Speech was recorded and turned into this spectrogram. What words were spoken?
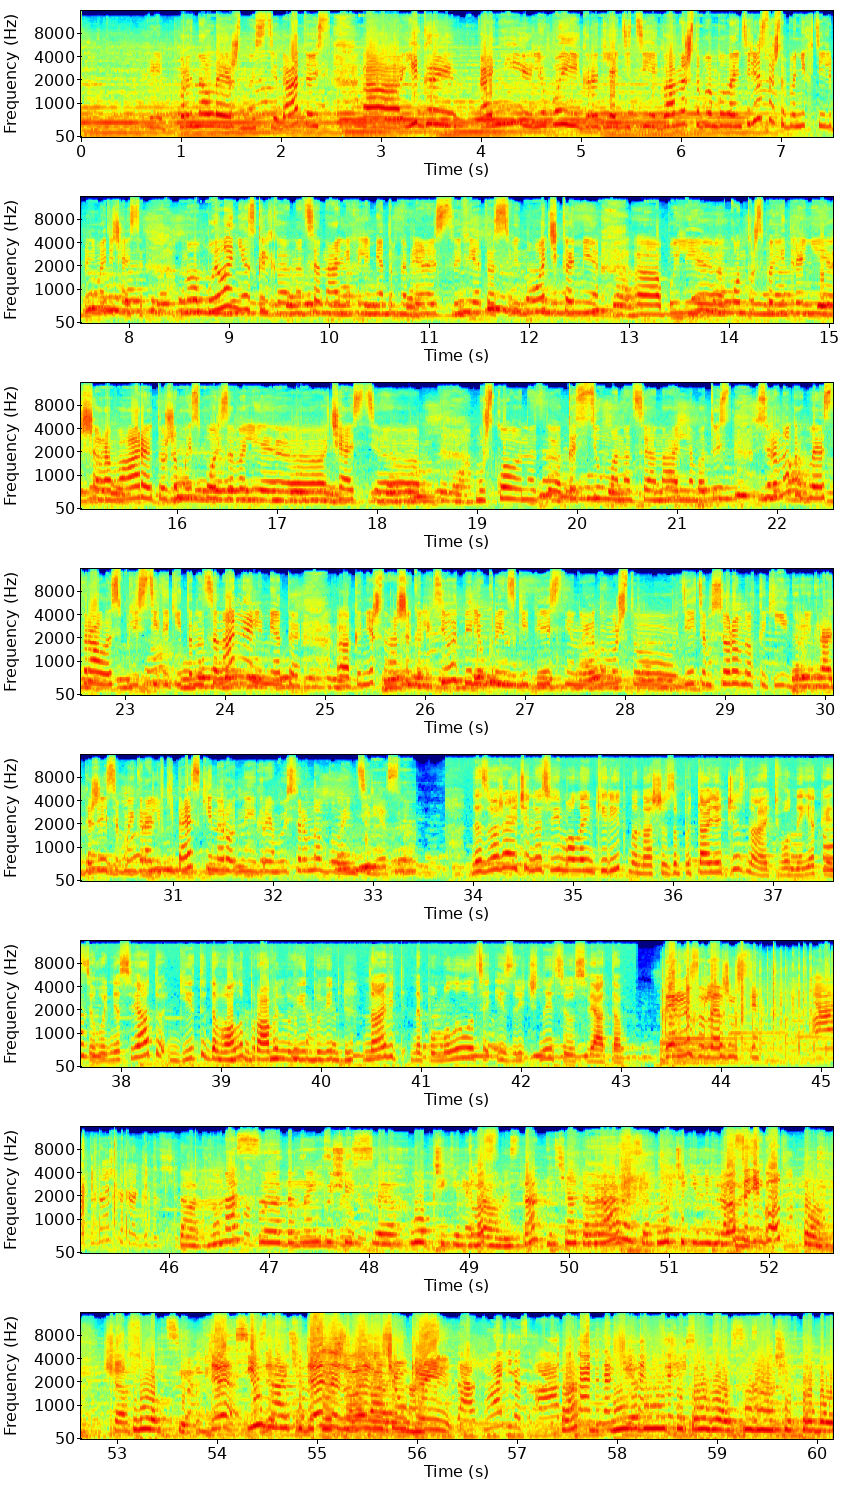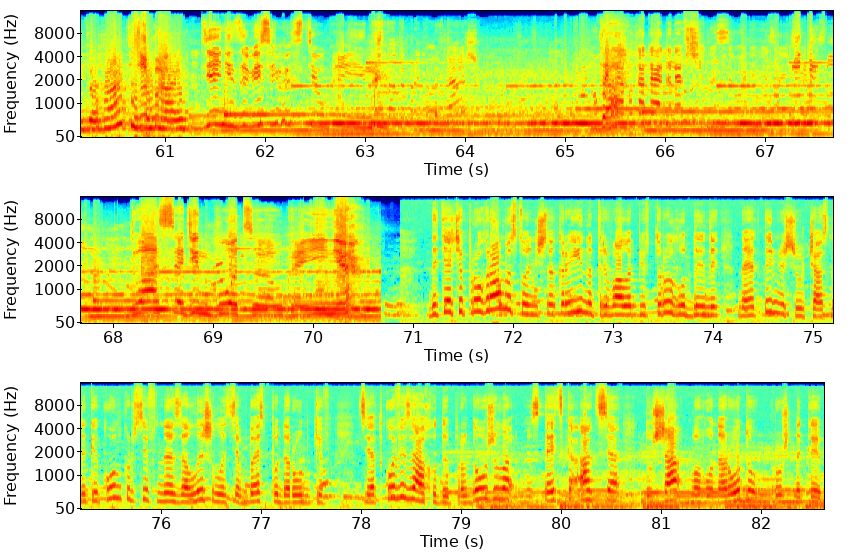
приналежности, да, то есть э, игры, они, любые игры для детей, главное, чтобы им было интересно, чтобы они хотели принимать участие, но было несколько национальных элементов, например, эстафета с веночками, э, были конкурс по ветряне шаровары, тоже мы использовали э, часть мужского костюма национального, то есть все равно как бы я старалась плести какие-то национальные элементы, конечно, наши коллективы пели украинские песни, но я думаю, что детям все равно в какие игры играть, даже если мы играли в китайские народные игры, им бы все равно было интересно. Незважаючи на свій маленький рік, на наше запитання, чи знають вони, яке сьогодні свято, діти давали правильну відповідь, навіть не помилилися із річницею свята. День незалежності. Так, ну у нас е, давненько щось е, хлопчики не грались, так? Дівчата гралися, хлопчики не гралися. 21 год. Хто? Сейчас. Хлопці. Всі знають, що День таке незалежності шаровари в нас? України. Так, молодец. А Так, какая ну, я годовщина думаю, що треба всі знають, що їх треба одягати, одягають. День независимости України. Что ты про него знаешь? Ну, хотя бы какая годовщина сегодня, независимости? 21 год Україні. Дитяча програма Сонячна країна тривала півтори години. Найактивніші учасники конкурсів не залишилися без подарунків. Святкові заходи продовжила мистецька акція Душа мого народу рушники.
